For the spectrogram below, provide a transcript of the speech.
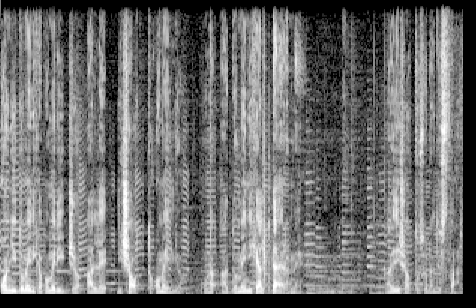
ogni domenica pomeriggio alle 18 o meglio una, a domeniche alterne alle 18 su Radio Start.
